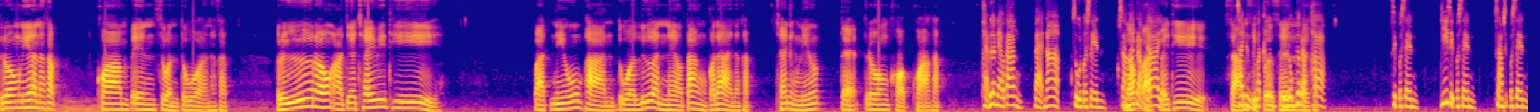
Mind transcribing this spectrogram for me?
ตรงเนี้ยนะครับ ความเป็นส่วนตัวนะครับ หรือเราอาจจะใช้วิธี ปัดนิ้วผ่านตัวเลื่อนแนวตั้งก็ได้นะครับ ใช้หนึ่งนิ้วแตะตรงขอบขวาครับแถบเลื่อนแนวตั้งแปดหน้า0%สาแล้มาวรถปรับปัดได้ไปที่ใช้หนึ่งนิ้ว30%ปัดขึ้นหรือลงเพื่อปเลรัยบครัค่าบสิบเปอร์เซ็นต์ยี่สิบเปอร์เซ็นต์สามสิบเปอร์เซ็นต์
